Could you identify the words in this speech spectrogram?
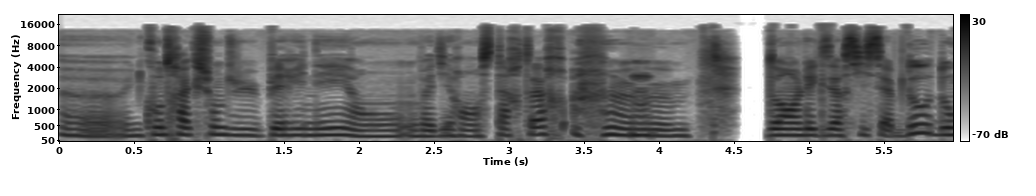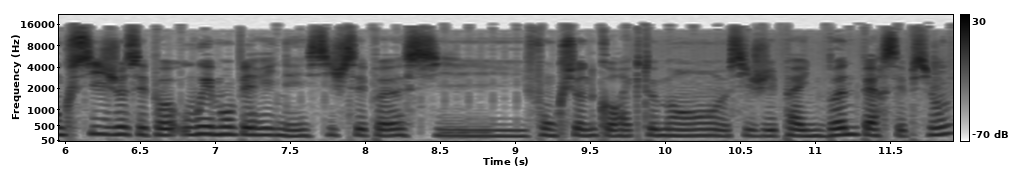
une contraction du périnée, en, on va dire en starter. Mmh. dans l'exercice abdo. Donc si je sais pas où est mon périnée, si je sais pas s'il fonctionne correctement, si j'ai pas une bonne perception,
